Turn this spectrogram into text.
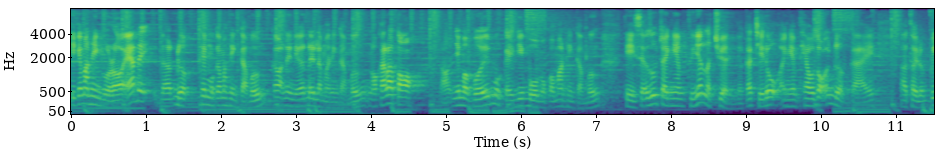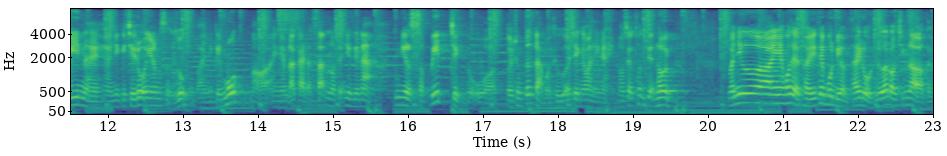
Thì cái màn hình của RS ấy được thêm một cái màn hình cảm ứng. Các bạn nên nhớ đây là màn hình cảm ứng nó khá là to. Đó nhưng mà với một cái gimbal mà có màn hình cảm ứng thì sẽ giúp cho anh em thứ nhất là chuyển các chế độ anh em theo dõi được cái uh, thời lượng pin này à, những cái chế độ anh em sử dụng và những cái mode mà anh em đã cài đặt sẵn nó sẽ như thế nào cũng như là speed chỉnh độ ờ, nói chung tất cả mọi thứ ở trên cái màn hình này nó sẽ thuận tiện hơn và như anh em có thể thấy thêm một điểm thay đổi nữa đó chính là ở cái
